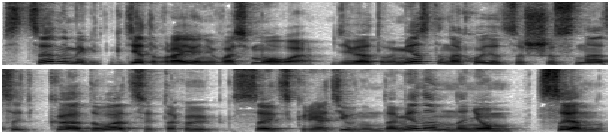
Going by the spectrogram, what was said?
с ценами. Где-то в районе 8-9 места находится 16К20, такой сайт с креативным доменом, на нем цен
